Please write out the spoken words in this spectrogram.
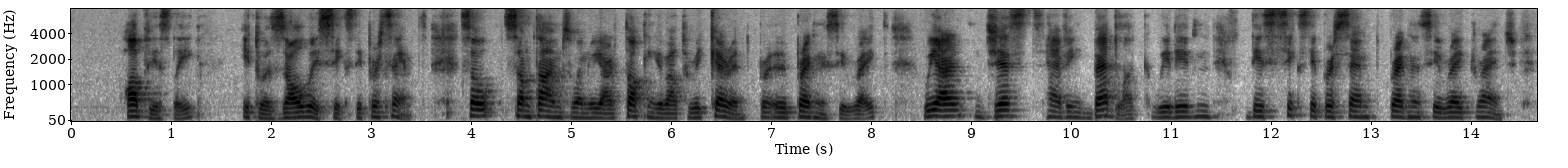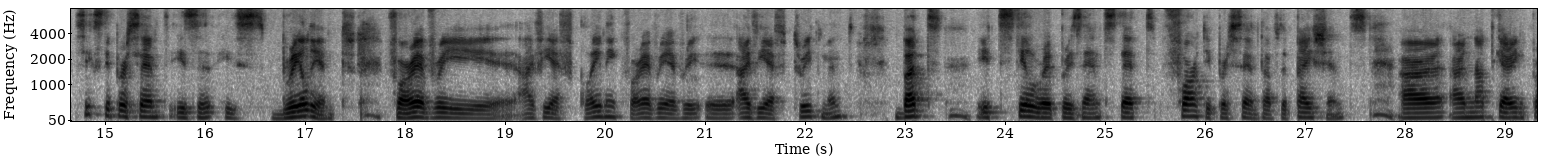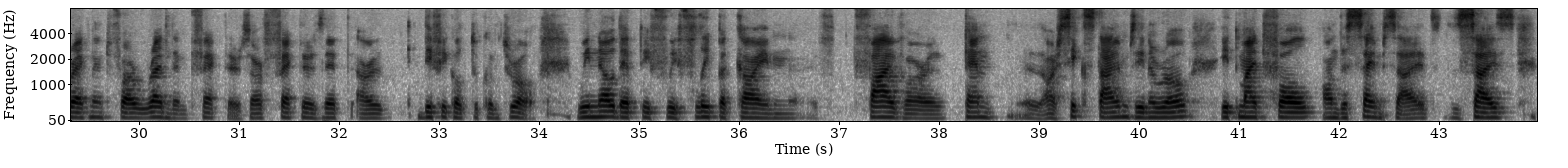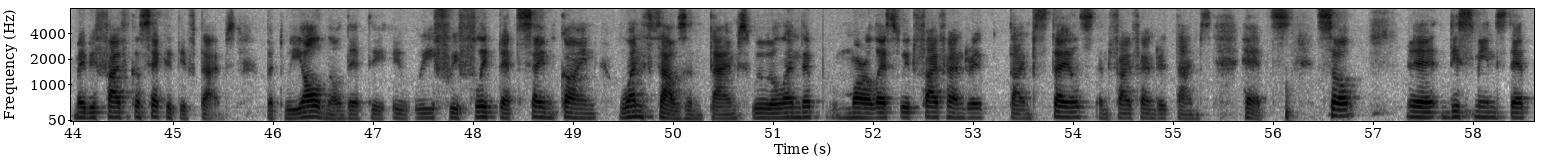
obviously, it was always 60%. So sometimes when we are talking about recurrent pregnancy rate, we are just having bad luck within this 60% pregnancy rate range. 60% is is brilliant for every uh, IVF clinic, for every every uh, IVF treatment, but it still represents that 40% of the patients are are not getting pregnant for random factors or factors that are difficult to control. We know that if we flip a coin five or ten uh, or six times in a row, it might fall on the same side, size, maybe five consecutive times. But we all know that if we flip that same coin 1,000 times, we will end up more or less with 500 times tails and 500 times heads. So uh, this means that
